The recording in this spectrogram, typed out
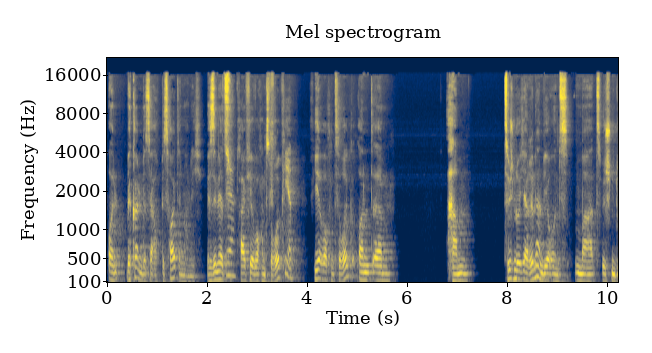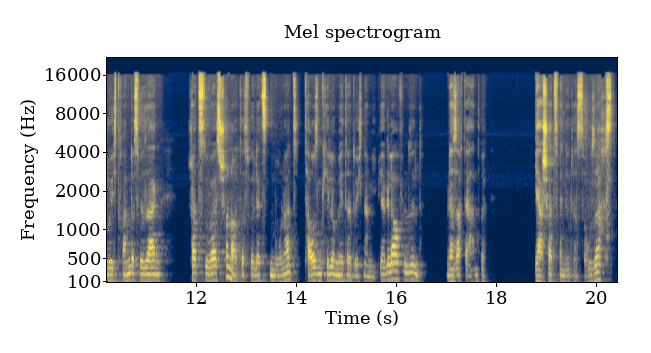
Und wir können das ja auch bis heute noch nicht. Wir sind jetzt ja. drei, vier Wochen zurück. Vier. Vier Wochen zurück und ähm, haben zwischendurch erinnern wir uns mal zwischendurch dran, dass wir sagen, Schatz, du weißt schon noch, dass wir letzten Monat 1000 Kilometer durch Namibia gelaufen sind. Und da sagt der andere, ja, Schatz, wenn du das so sagst,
